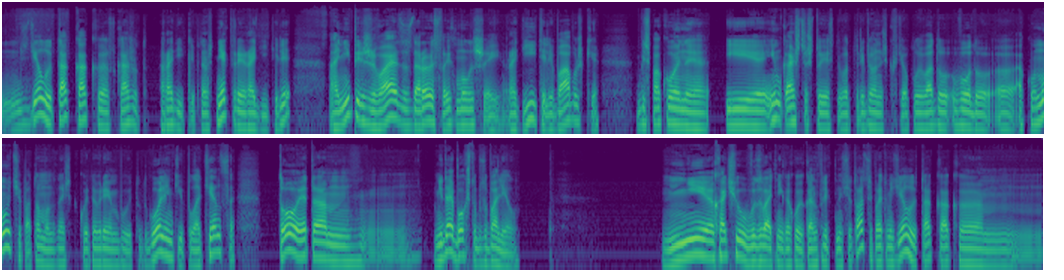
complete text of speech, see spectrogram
сделаю так, как э, скажут родители. Потому что некоторые родители, они переживают за здоровье своих малышей. Родители, бабушки беспокойные. И им кажется, что если вот ребеночка в теплую воду, воду э, окунуть, и потом он, значит, какое-то время будет тут голенький, полотенце, то это, не дай бог, чтобы заболел. Не хочу вызывать никакой конфликтной ситуации, поэтому делаю так, как э,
